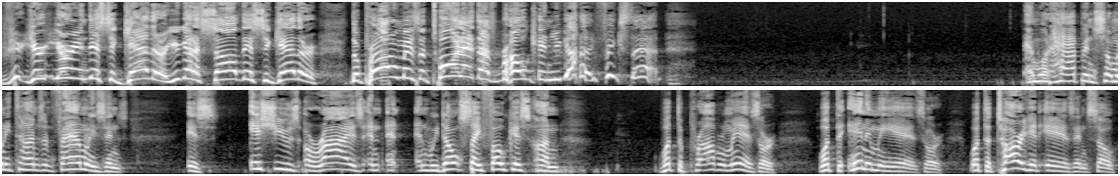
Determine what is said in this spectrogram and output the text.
You're, you're in this together. You got to solve this together. The problem is the toilet that's broken. You got to fix that. And what happens so many times in families is, is issues arise and, and, and we don't stay focused on what the problem is or what the enemy is or what the target is. And so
